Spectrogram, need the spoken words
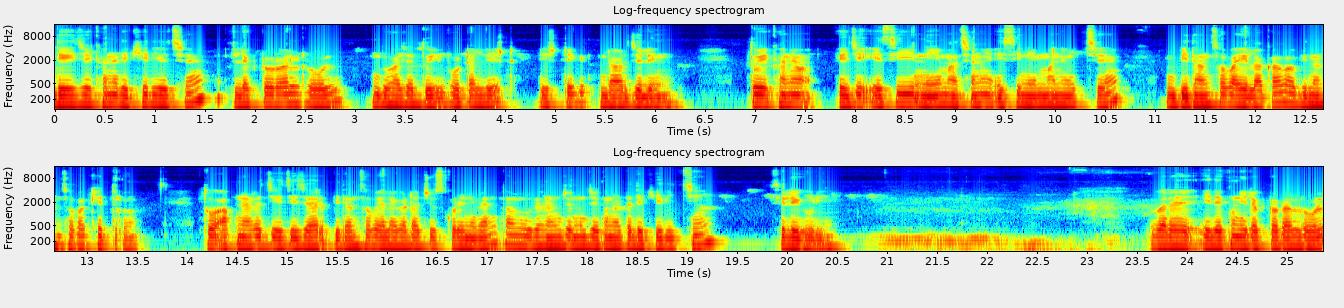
দিয়ে যে এখানে দেখিয়ে দিয়েছে ইলেকটোরাল রোল দু হাজার দুই ভোটার লিস্ট ডিস্ট্রিক্ট দার্জিলিং। তো এখানে এই যে এসি নেম আছে না এসি নেম মানে হচ্ছে বিধানসভা এলাকা বা বিধানসভা ক্ষেত্র। তো আপনারা যে যে যার বিধানসভা এলাকাটা চুজ করে নেবেন, তো আমি উদাহরণের জন্য যে কোনো একটা দেখিয়ে দিচ্ছি। শিলিগুড়ি। এবারে এই দেখুন ইলেকটোরাল রোল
